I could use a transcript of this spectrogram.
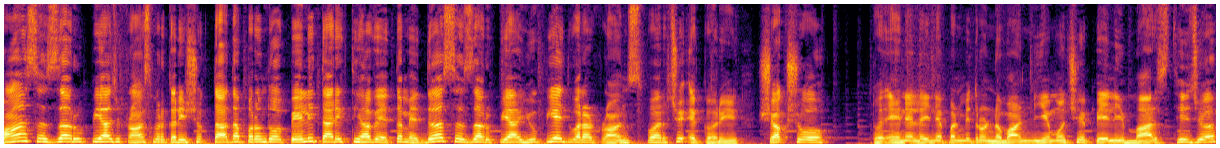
પાંચ હજાર રૂપિયા જ ટ્રાન્સફર કરી શકતા હતા, પરંતુ પહેલી તારીખથી હવે તમે દસ હજાર રૂપિયા યુપીઆઈ દ્વારા ટ્રાન્સફર છે એ કરી શકશો. તો એને લઈને પણ મિત્રો નવા નિયમો છે. પહેલી માર્ચથી જ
